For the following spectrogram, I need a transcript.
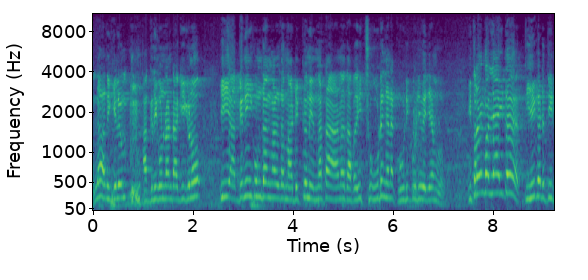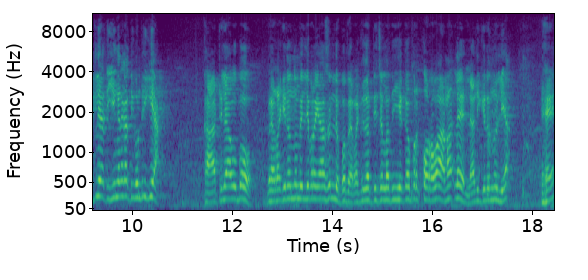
എല്ലാ ദിക്കിലും അഗ്നി ഉണ്ടാക്കിക്കണു ഈ അഗ്നികുണ്ടങ്ങളുടെ നടുക്ക് നിന്നിട്ടാണ് തപ ഈ ചൂട് ഇങ്ങനെ കൂടി കൂടി വരികയാണല്ലോ. ഇത്രയും കൊല്ലായിട്ട് തീ കെടുത്തിയിട്ടില്ല. തീ ഇങ്ങനെ കത്തിക്കൊണ്ടിരിക്കുക. കാട്ടിലാവുമ്പോ വിറകിനൊന്നും വലിയ പ്രയാസമില്ല. ഇപ്പൊ വിറക് കത്തിച്ചുള്ള തീയൊക്കെ കുറവാണ് അല്ലേ? എല്ലാ ദിക്കിലൊന്നും ഇല്ല. ഏ?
